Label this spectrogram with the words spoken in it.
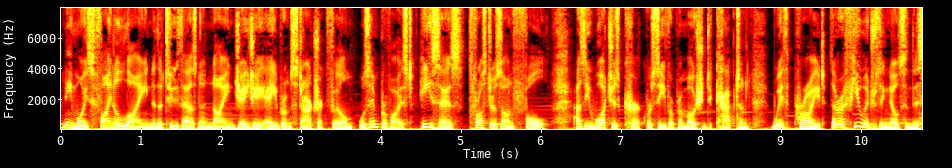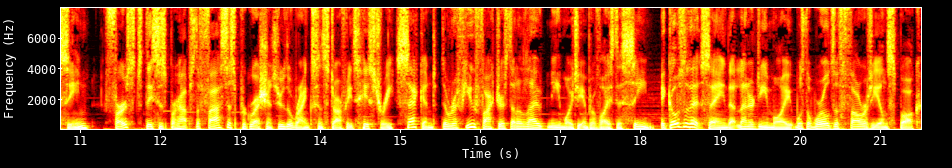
Nimoy's final line in the 2009 J.J. Abrams Star Trek film was improvised. He says, thrusters on full, as he watches Kirk receive a promotion to captain with pride. There are a few interesting notes in this scene. First, this is perhaps the fastest progression through the ranks in Starfleet's history. Second, there were a few factors that allowed Nimoy to improvise this scene. It goes without saying that Leonard Nimoy was the world's authority on Spock,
